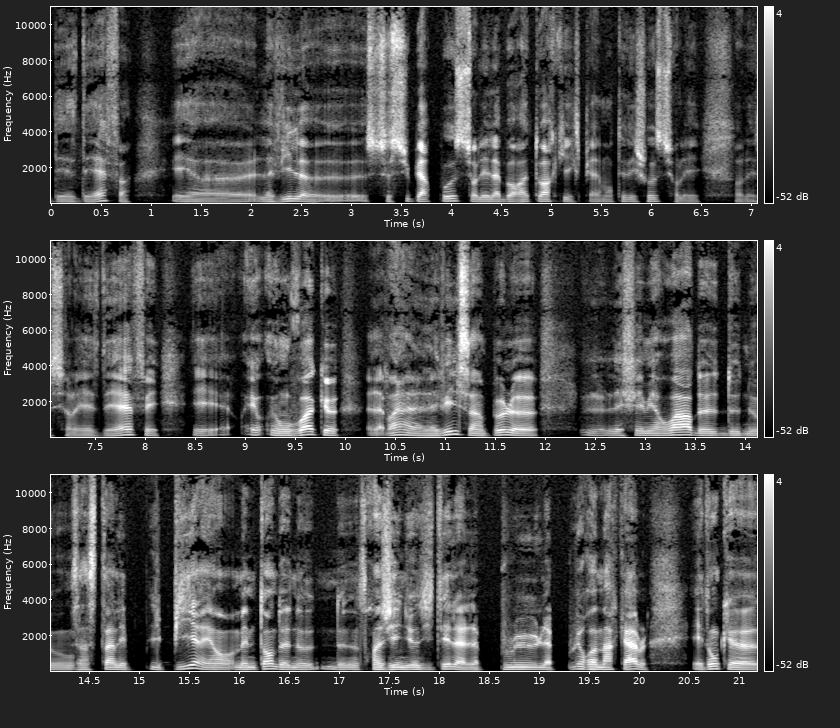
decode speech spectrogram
des, SDF. Et la ville se superpose sur les laboratoires qui expérimentaient des choses sur les, sur les, sur les SDF. Et, et, et on voit que voilà, la ville, c'est un peu le, l'effet miroir de, de nos instincts les, les pires et en même temps de, nos- de notre ingéniosité la, la plus la plus remarquable et donc euh,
